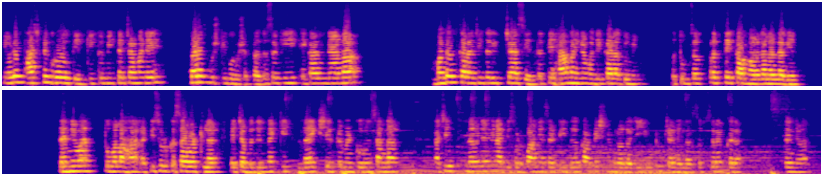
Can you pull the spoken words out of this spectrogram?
एवढे फास्ट ग्रो होतील की तुम्ही त्याच्यामध्ये बऱ्याच गोष्टी करू शकता. जसं की एखाद्याला मदत करायची जर इच्छा असेल तर ते ह्या महिन्यामध्ये करा तुम्ही. तर तुमचं प्रत्येक काम मार्गाला लागेल. धन्यवाद. तुम्हाला हा एपिसोड कसा वाटला? याच्याबद्दल नक्कीच लाईक शेअर कमेंट करून सांगा. असेच नवीन नवीन एपिसोड पाहण्यासाठी द कामेश न्यूमरॉलॉजी युट्यूब चॅनलला सबस्क्राईब करा. धन्यवाद.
